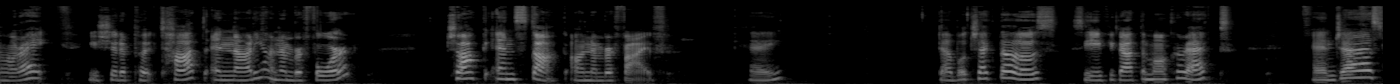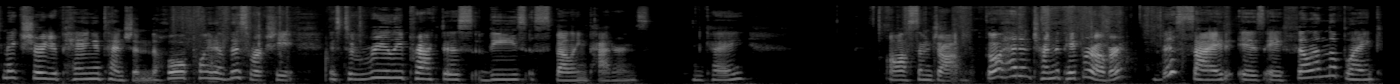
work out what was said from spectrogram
All right, you should have put taught and naughty on number four, chalk and stalk on number five. Okay, double check those, see if you got them all correct, and just make sure you're paying attention. The whole point of this worksheet is to really practice these spelling patterns. Okay, awesome job. Go ahead and turn the paper over. This side is a fill in the blank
